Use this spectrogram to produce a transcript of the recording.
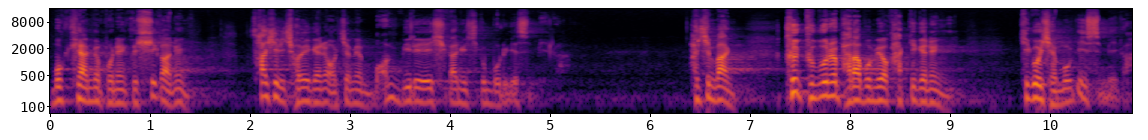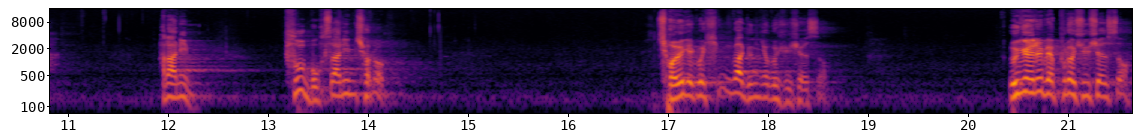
목회하며 보낸 그 시간은 사실 저에게는 어쩌면 먼 미래의 시간일지도 모르겠습니다. 하지만 그 그분을 바라보며 갖기에는 기고 제목이 있습니다. 하나님, 두 목사님처럼 저에게 그 힘과 능력을 주셔서 응애를 베풀어 주셔서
